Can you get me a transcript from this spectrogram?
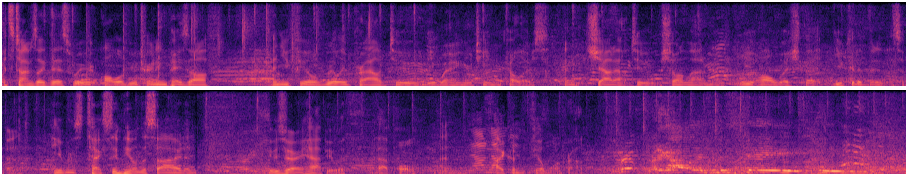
It's times like this where all of your training pays off, and you feel really proud to be wearing your team colors. And shout out to Sean Latimer. We all wish that you could have been at this event. He was texting me on the side, and he was very happy with that poll, and I couldn't feel more proud. Nanya to the stage, please.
